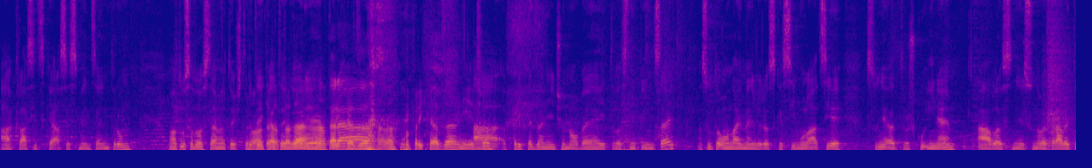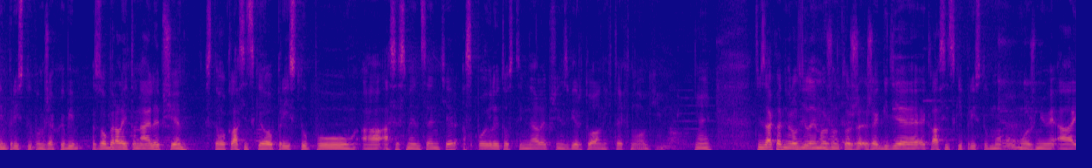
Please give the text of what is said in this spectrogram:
a klasické assessment centrum. No a tu sa dostávame do tej štvrtej no kategórie. Tada, prichádza, áno, prichádza niečo. A prichádza niečo nové, je to vlastne Pinsight. A sú to online manažerovské simulácie. Sú trošku iné a vlastne sú nové práve tým prístupom, že ako keby zobrali to najlepšie z toho klasického prístupu a assessment center a spojili to s tým najlepším z virtuálnych technológií. Nie? Tým základným rozdielom je možno to, že, že kde klasický prístup umožňuje aj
